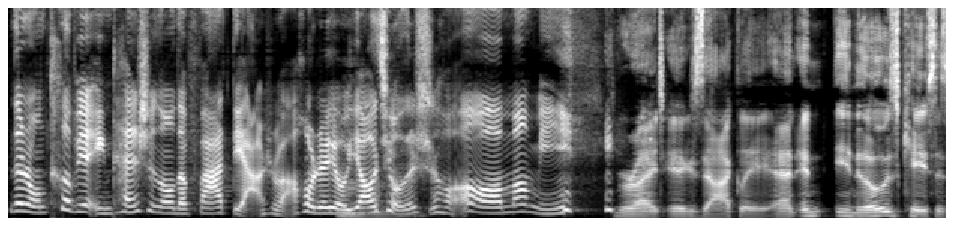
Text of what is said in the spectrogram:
那种特别 intentional 的发嗲是吧？或者有要求的时候，哦，mommy。 Right, exactly. And in, in those cases,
